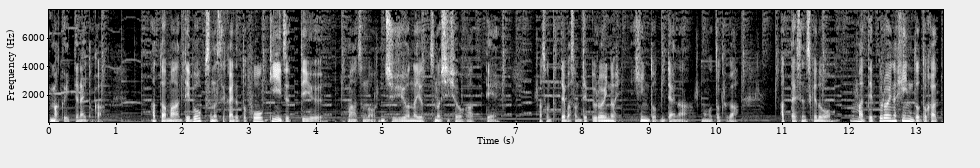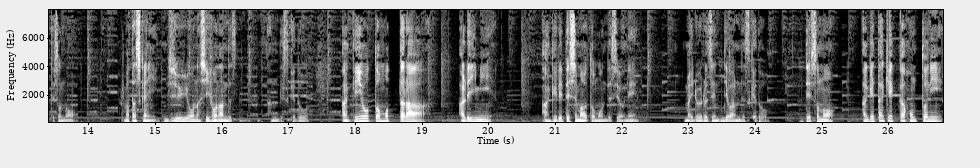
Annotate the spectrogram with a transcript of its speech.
まくいってないとか。あとはまあ DevOps の世界だと 4Keys っていう、まあその重要な4つの指標があって、まあ、その例えばそのデプロイの頻度みたいなものとかがあったりするんですけど、まあデプロイの頻度とかってその、まあ確かに重要な指標なんです、なんですけど、上げようと思ったら、ある意味上げれてしまうと思うんですよね。まあいろいろ前提はあるんですけど。で、その上げた結果本当に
